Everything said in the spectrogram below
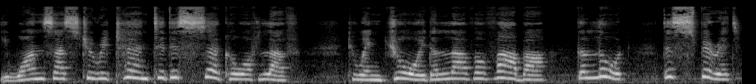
He wants us to return to this circle of love, to enjoy the love of Abba, the Lord, the Spirit,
